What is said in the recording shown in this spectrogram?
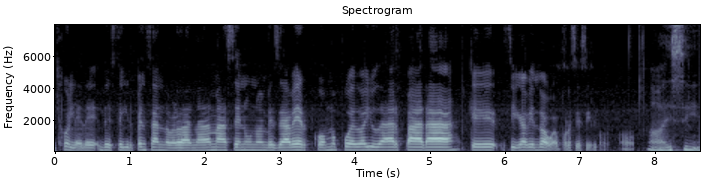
híjole, de, de seguir pensando, ¿verdad? Nada más en uno en vez de, a ver, ¿cómo puedo ayudar para que siga habiendo agua, por así decirlo? Ay, sí,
